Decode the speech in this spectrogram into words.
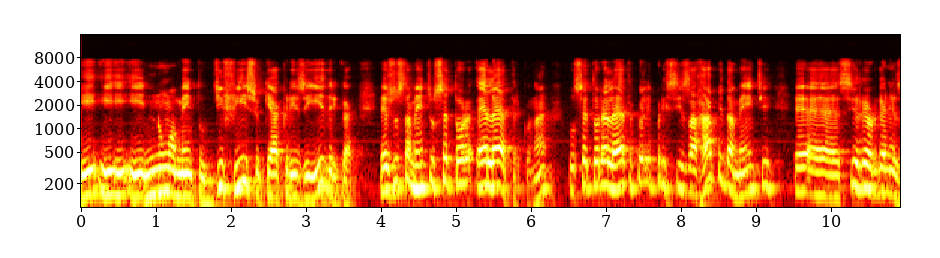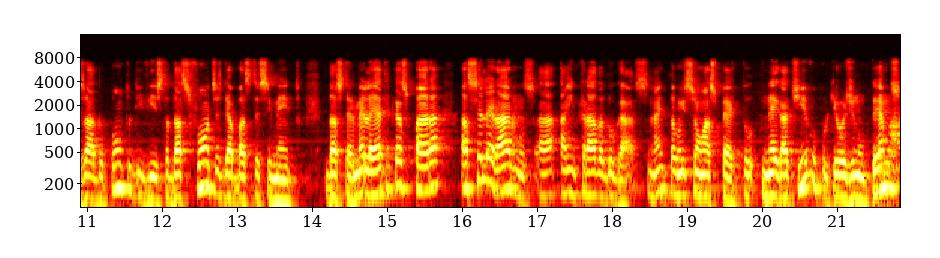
e, e, e num momento difícil, que é a crise hídrica, é justamente o setor elétrico. Né? O setor elétrico ele precisa rapidamente é, se reorganizar do ponto de vista das fontes de abastecimento das termoelétricas para acelerarmos a, a entrada do gás. Né? Então, isso é um aspecto negativo, porque hoje não temos,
